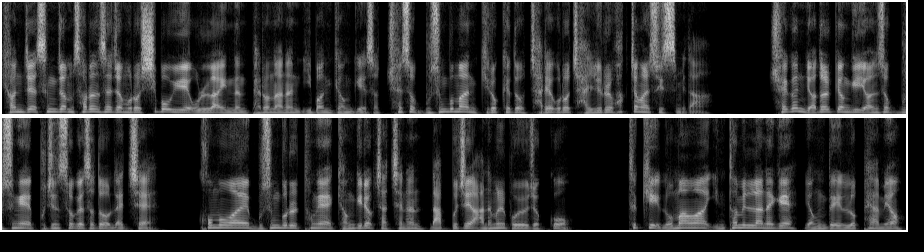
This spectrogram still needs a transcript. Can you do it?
현재 승점 33점으로 15위에 올라 있는 베로나는 이번 경기에서 최소 무승부만 기록해도 자력으로 잔류를 확정할 수 있습니다. 최근 8경기 연속 무승의 부진 속에서도 레체, 코모와의 무승부를 통해 경기력 자체는 나쁘지 않음을 보여줬고 특히 로마와 인터밀란에게 0대1로 패하며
